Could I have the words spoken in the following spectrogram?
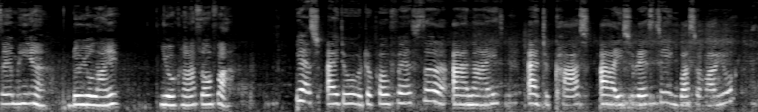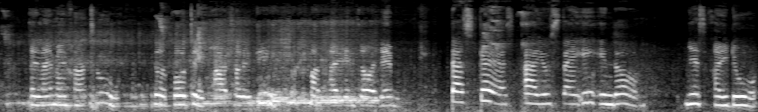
Same here. Do you like your class so far? Yes, I do. The professor uh, are nice, and the class are interesting. What about you? I like my class too. The projects are challenging, but I enjoy them. That's good. Are you staying in Dome? Yes, I do.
